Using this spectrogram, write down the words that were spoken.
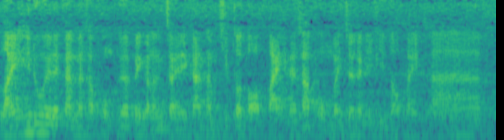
ไลค์ให้ด้วยแล้วกันนะครับ ผมเพื่อเป็นกำลังใจในการทำคลิปต่อๆไปนะครับ ผมไว้เจอกันอีพีต่อไปครับ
